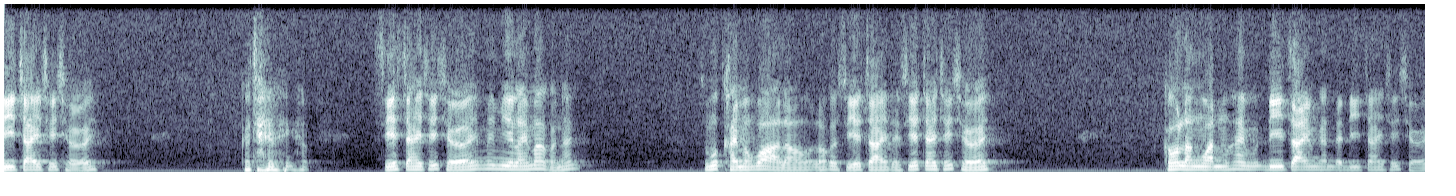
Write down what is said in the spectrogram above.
ดีใจเฉยๆเข้าใจไหมครับ เสียใจเฉยๆไม่มีอะไรมากกว่านั้น สมมติใครมาว่าเรา เราก็เสียใจ แต่เสียใจเฉยๆเขารางวัลมาให้ดีใจเหมือนกัน แต่ดีใจเฉย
